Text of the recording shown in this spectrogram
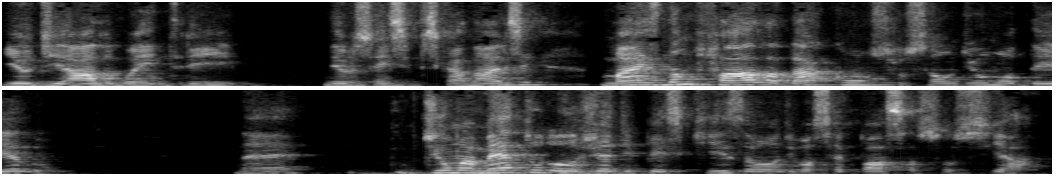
e o diálogo entre neurociência e psicanálise, mas não fala da construção de um modelo, né, de uma metodologia de pesquisa onde você possa associar.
